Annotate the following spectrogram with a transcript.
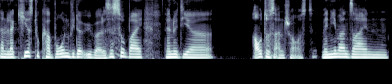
Dann lackierst du Carbon wieder über. Das ist so bei, wenn du dir Autos anschaust. Wenn jemand seinen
